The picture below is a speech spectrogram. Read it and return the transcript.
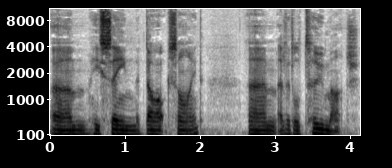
Um, he's seen the dark side um, a little too much.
